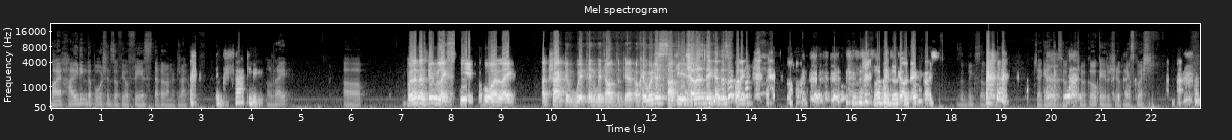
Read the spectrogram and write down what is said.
by hiding the portions of your face that are unattractive. Exactly. All right. Uh, But then there's people like Steve who are like attractive with and without the beard. Okay, we're just sucking each other's dick at this point. Circle jerk. Go, next question. it's a big circle. Gigantic circle jerk. Okay, Rishabh, next question.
